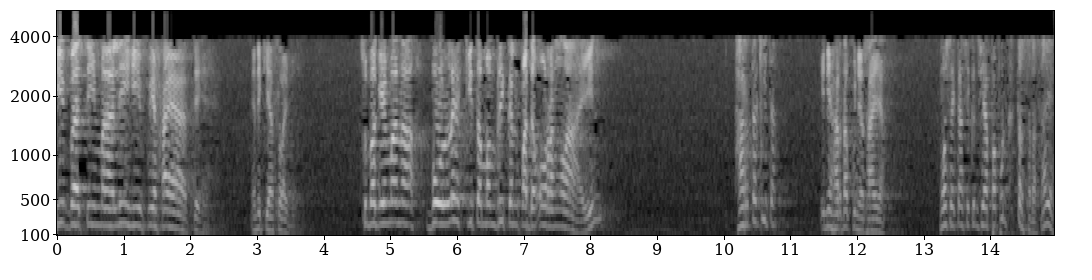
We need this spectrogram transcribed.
hibati malihi fi hayatih. Ini kias lagi. Sebagaimana boleh kita memberikan pada orang lain harta kita. Ini harta punya saya. Mau saya kasihkan siapa pun terserah saya.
